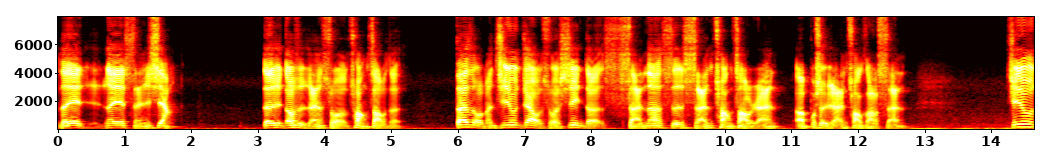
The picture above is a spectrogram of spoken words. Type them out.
那些那些神像，这些都是人所创造的。但是我们基督教所信的神呢，是神创造人，而不是人创造神。基督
